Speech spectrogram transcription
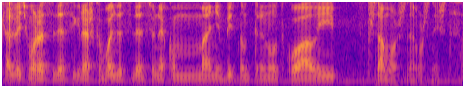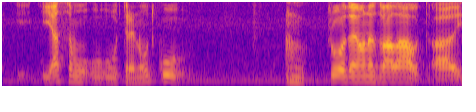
kad već mora da se desi greška, bolje da se desi u nekom manje bitnom trenutku, ali šta možeš, ne možeš ništa sad. I, ja sam u, u, u trenutku čuo da je ona zvala out, ali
